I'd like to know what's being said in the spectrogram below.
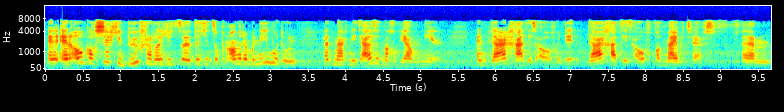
En, en ook al zegt je buurvrouw dat je, het, dat je het op een andere manier moet doen, het maakt niet uit, het mag op jouw manier. En daar gaat dit over. Dit, daar gaat dit over, wat mij betreft. Um,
